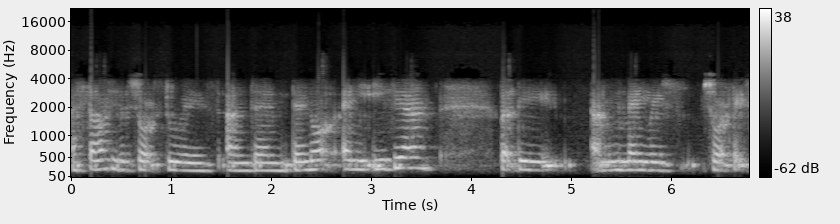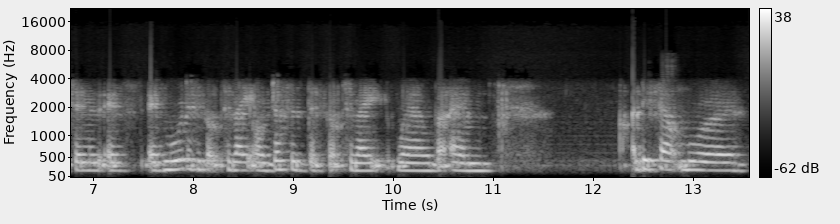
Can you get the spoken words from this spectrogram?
I started with short stories, and um, they're not any easier, but they I mean in many ways short fiction is is more difficult to write or just as difficult to write well, but um, they felt more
